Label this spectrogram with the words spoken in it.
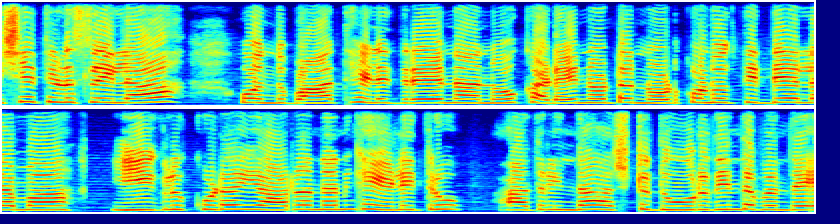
ವಿಷಯ ತಿಳಿಸ್ಲಿಲ್ಲ? ಒಂದು ಮಾತು ಹೇಳಿದ್ರೆ ನಾನು ಕಡೆ ನೋಟ ನೋಡ್ಕೊಂಡು ಹೋಗ್ತಿದ್ದೆ ಅಲ್ಲಮ್ಮ. ಈಗಲೂ ಕೂಡ ಯಾರೋ ನನಗೆ ಹೇಳಿದ್ರು. ಆದ್ರಿಂದ ಅಷ್ಟು ದೂರದಿಂದ ಬಂದೆ.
